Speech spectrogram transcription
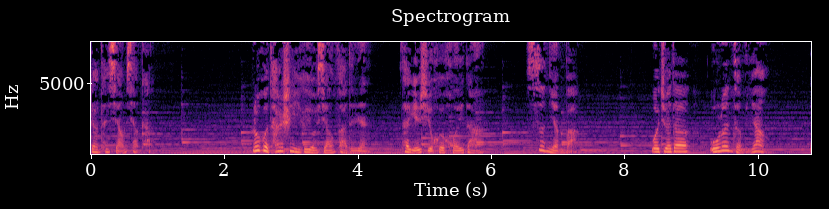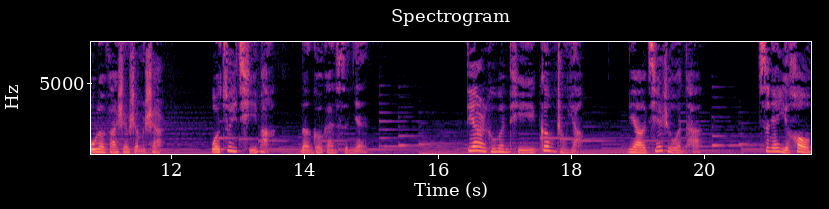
让他想想看。如果他是一个有想法的人，他也许会回答：四年吧。我觉得无论怎么样，无论发生什么事儿，我最起码能够干四年。第二个问题更重要，你要接着问他。四年以后，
